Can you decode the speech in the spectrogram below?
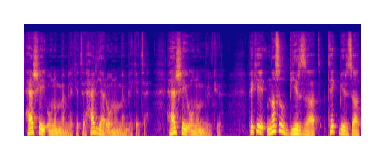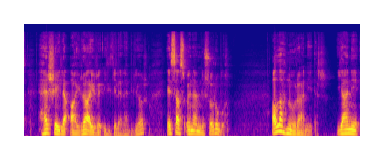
Her şey onun memleketi, her yer onun memleketi. Her şey onun mülkü. Peki nasıl bir zat, tek bir zat her şeyle ayrı ayrı ilgilenebiliyor? Esas önemli soru bu. Allah nuranidir. Yani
